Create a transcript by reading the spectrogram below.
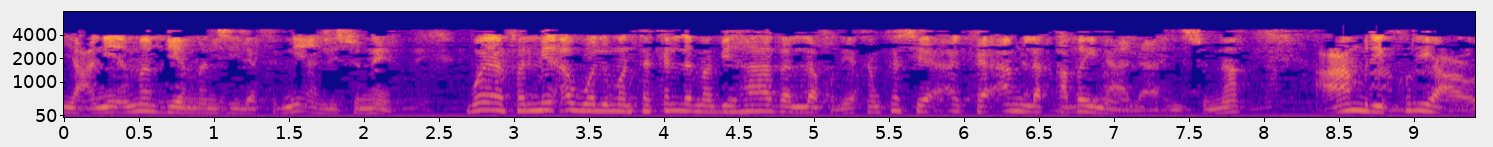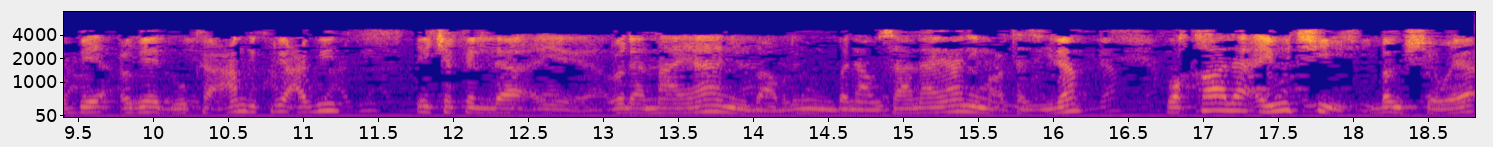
يعني أما بيا منزلة أهل السنة. بويا فرمي أول من تكلم بهذا اللفظ يا كم كسي كأملق بين على أهل السنة. عمري كري عبيد وكعمري كري عبيد يشكل علماياني بابل بناوزانياني معتزلة. وقال أيوتشي بمشوية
